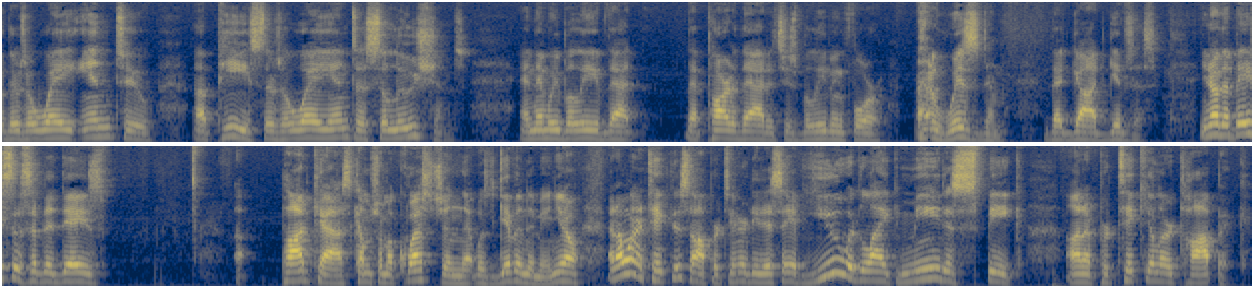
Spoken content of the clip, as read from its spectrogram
There's a way into a peace. There's a way into solutions, and then we believe that that part of that is just believing for wisdom that God gives us. You know, the basis of today's podcast comes from a question that was given to me. And, you know, and I want to take this opportunity to say if you would like me to speak on a particular topic,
